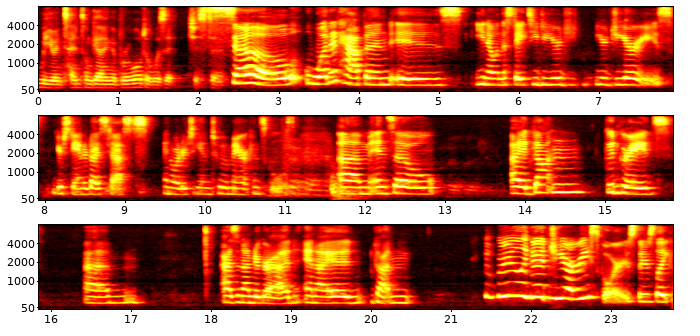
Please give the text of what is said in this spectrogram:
were you intent on going abroad, or was it just a So what had happened is, you know, in the states you do your your GREs, your standardized tests in order to get into American schools. Um, and so I had gotten good grades um, as an undergrad, and I had gotten really good GRE scores. There's like,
